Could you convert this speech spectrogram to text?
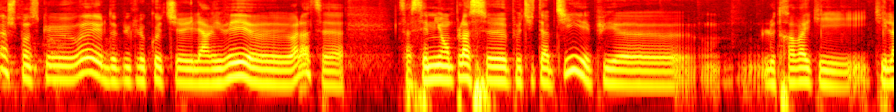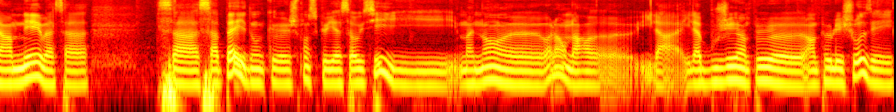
Ah, je pense que depuis que le coach il est arrivé, euh, voilà, ça s'est mis en place euh, petit à petit. Et puis euh, le travail qu'il a amené, bah, ça, ça, ça, paye. Donc je pense qu'il y a ça aussi. maintenant, voilà, on a, il, a, il a bougé un peu, un peu les choses. Et,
